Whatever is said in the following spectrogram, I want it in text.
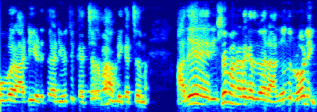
ஒவ்வொரு அடி எடுத்து அடி வச்சு கச்சதமா அப்படி கச்சதமா. அதே ரிஷபம் நடக்கிறது வேற. அது வந்து ரோலிங்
